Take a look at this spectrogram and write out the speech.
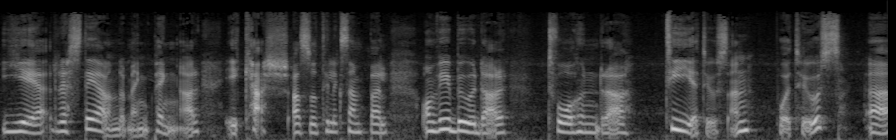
ge resterande mängd pengar i cash. Alltså till exempel om vi budar 210 000 på ett hus Eh,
